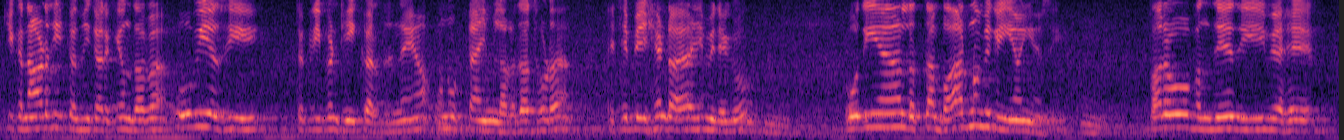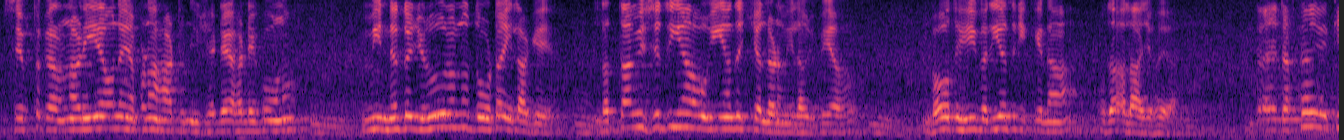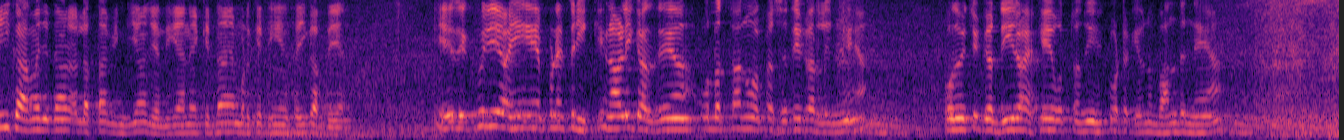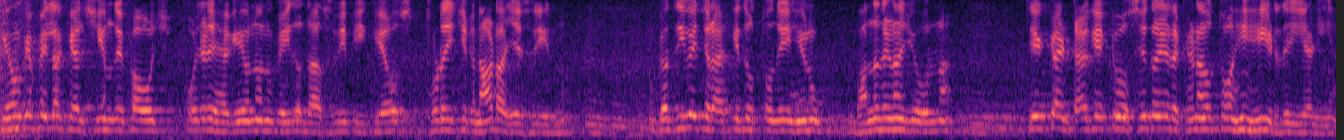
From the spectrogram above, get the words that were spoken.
ਚਿਕਨਾਟ ਦੀ ਕਮੀ ਕਰਕੇ ਹੁੰਦਾ ਵਾ। ਉਹ ਵੀ ਅਸੀਂ ਤਕਰੀਬਨ ਠੀਕ ਕਰ ਦਿੰਦੇ ਆ ਉਹਨੂੰ ਟਾਈਮ ਲੱਗਦਾ ਥੋੜਾ ਇੱਥੇ ਪੇਸ਼ੈਂਟ ਆਇਆ ਸੀ ਮੇਰੇ ਕੋਲ। ਉਹਦੀਆਂ ਲੱਤਾਂ ਬਾਹਰ ਨੂੰ ਵੀ ਗਈਆਂ ਹੋਈਆਂ ਸੀ। ਪਰ ਉਹ ਬੰਦੇ ਦੀ ਵੈਸੇ ਸਿਫਤ ਕਰਨ ਵਾਲੀ ਆ ਉਹਨੇ ਆਪਣਾ ਹੱਥ ਨਹੀਂ ਛੱਡਿਆ ਸਾਡੇ ਕੋਲ। ਮਹੀਨੇ ਤੋਂ ਜ਼ਰੂਰ ਉਹਨੂੰ 2.5 ਲੱਗੇ ਲੱਤਾਂ ਵੀ ਸਿੱਧੀਆਂ ਹੋ ਗਈਆਂ ਤੇ ਚੱਲਣ ਵੀ ਲੱਗ ਪਿਆ ਉਹ। ਬਹੁਤ ਹੀ ਵਧੀਆ ਤਰੀਕੇ ਨਾਲ ਉਹਦਾ ਇਲਾਜ ਹੋਇਆ। ਡਾਕਟਰ ਸਾਹਿਬ ਕੀ ਕਾਰਨ ਜਿੱਦਾਂ ਲੱਤਾਂ ਵਿੰਗੀਆਂ ਹੋ ਜਾਂਦੀਆਂ ਨੇ? ਕਿੱਦਾਂ ਮੁੜ ਕੇ ਤੁਸੀਂ ਸਹੀ ਕਰਦੇ ਆ? ਇਹ ਦੇਖੋ ਜੀ, ਅਸੀਂ ਆਪਣੇ ਤਰੀਕੇ ਨਾਲ ਹੀ ਕਰਦੇ ਆ ਉਹ ਲੱਤਾਂ ਨੂੰ ਆਪਾਂ ਸਿੱਧੇ ਕਰ ਲੈਂਦੇ ਆ ਉਹਦੇ ਵਿੱਚ ਗੱਦੀ ਰੱਖ ਕੇ ਉੱਤੋਂ ਦੀ ਘੁੱਟ ਕੇ ਉਹਨੂੰ ਬੰਨ੍ਹ ਦਿੰਦੇ ਆ ਕਿਉਂਕਿ ਪਹਿਲਾਂ ਕੈਲਸ਼ੀਅਮ ਦੇ ਪਾਉਚ ਉਹ ਜਿਹੜੇ ਹੈਗੇ, ਉਹਨਾਂ ਨੂੰ ਕਈ ਕਹੀਦਾ 10 ਵੀ ਪੀ ਕੇ ਉਹ ਥੋੜਾ ਜਿਹੀ ਚਿਕਨਾਹਟ ਆ ਜਾਏ ਸਰੀਰ ਨੂੰ। ਗੱਦੀ ਵਿੱਚ ਰੱਖ ਕੇ ਤੇ ਉੱਤੋਂ ਦੇ ਅਸੀਂ ਉਹਨੂੰ ਬੰਨ੍ਹ ਦੇਣਾ ਜ਼ੋਰ ਨਾਲ। ਤੇ ਘੰਟਾ ਕੇ ਕਿ ਉਸੇ ਤਰ੍ਹਾਂ ਰੱਖਣਾ, ਉੱਤੋਂ ਅਸੀਂ ਹੀਟ ਦੇਈ ਜਾਣੀ ਆ।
